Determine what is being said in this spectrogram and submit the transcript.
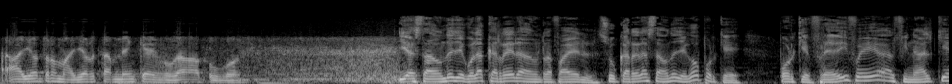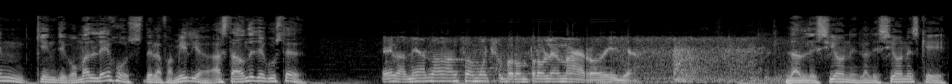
Hay otro mayor también que jugaba fútbol. ¿Y hasta dónde llegó la carrera, don Rafael? ¿Su carrera hasta dónde llegó? Porque, porque Freddy fue al final quien, quien llegó más lejos de la familia. ¿Hasta dónde llegó usted? Eh, la mía no avanzó mucho por un problema de rodilla. Las lesiones, las lesiones que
